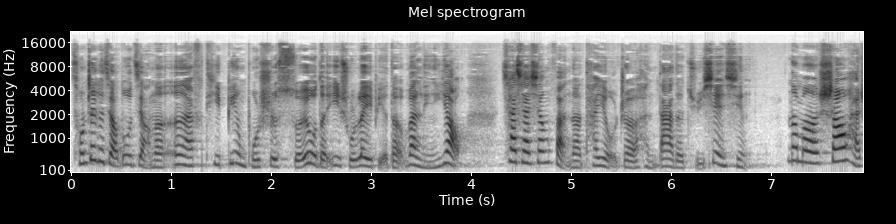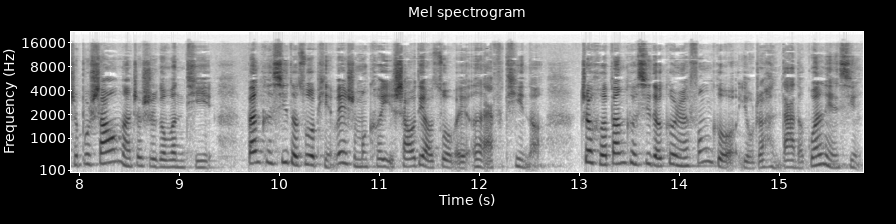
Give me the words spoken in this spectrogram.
从这个角度讲呢，NFT 并不是所有的艺术类别的万灵药，恰恰相反呢，它有着很大的局限性。那么烧还是不烧呢？这是个问题。班克西的作品为什么可以烧掉作为 NFT 呢？这和班克西的个人风格有着很大的关联性。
